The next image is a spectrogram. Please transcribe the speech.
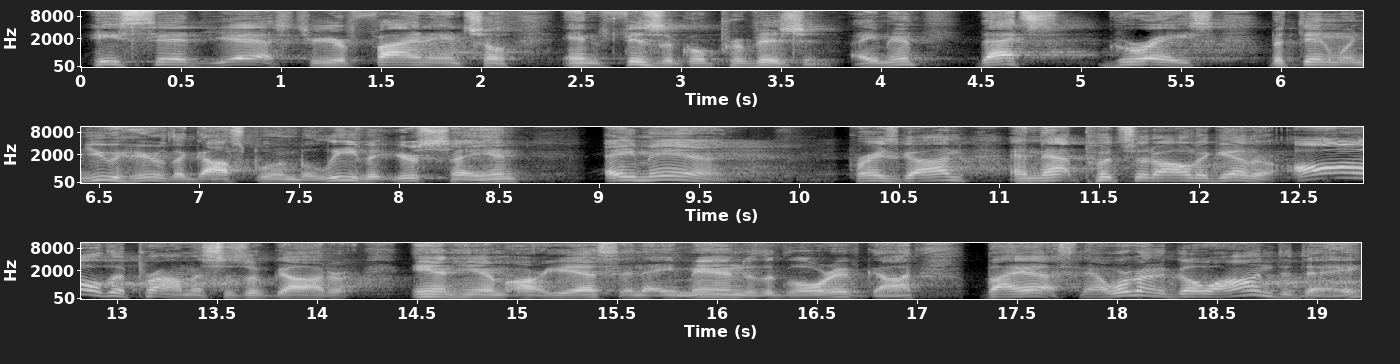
He said yes to your financial and physical provision. Amen. That's grace. But then when you hear the gospel and believe it, you're saying, Amen. Praise God. And that puts it all together. All the promises of God in Him are yes and amen to the glory of God by us. Now, we're going to go on today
